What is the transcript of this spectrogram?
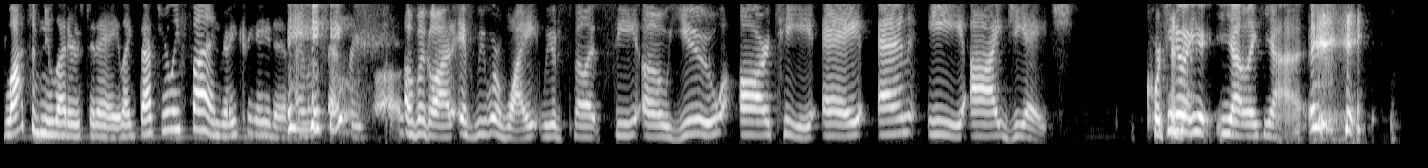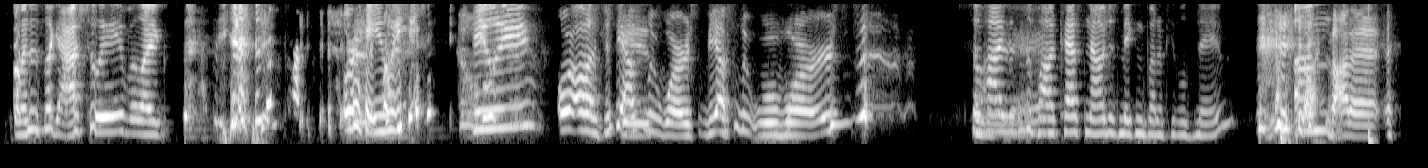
lots of new letters today. Like that's really fun, very creative. I like that oh my god, if we were white, we would spell it C O U R T A N E I G H. You know what you're, yeah, like yeah. when it's like Ashley, but like or Haley. Haley. Or uh, just the absolute worst. The absolute worst. So hi, this is a podcast now, just making fun of people's names. Um, About it.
